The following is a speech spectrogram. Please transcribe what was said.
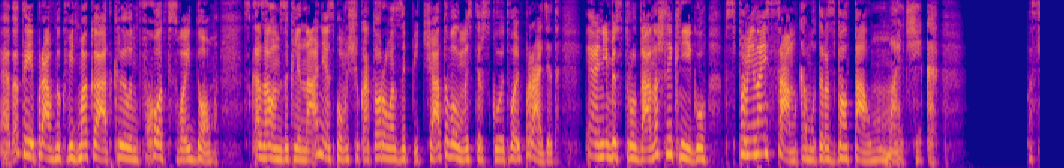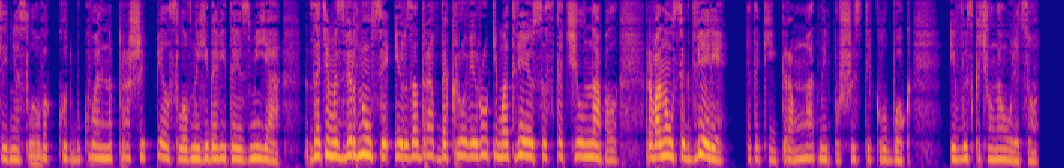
«Это ты, правнук ведьмака, открыл им вход в свой дом. Сказал им заклинание, с помощью которого запечатывал мастерскую твой прадед. И они без труда нашли книгу. Вспоминай сам, кому ты разболтал, мальчик!» Последнее слово кот буквально прошипел, словно ядовитая змея. Затем извернулся и, разодрав до крови руки Матвею, соскочил на пол, рванулся к двери, этакий громадный пушистый клубок, и выскочил на улицу.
